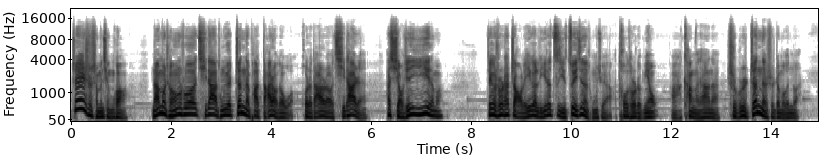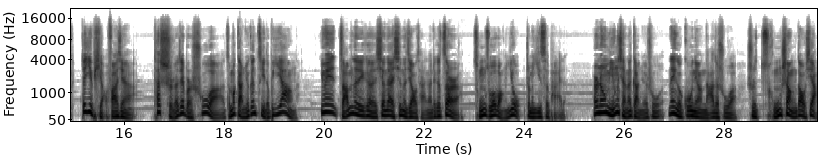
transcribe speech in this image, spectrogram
这是什么情况？难不成说其他的同学真的怕打扰到我，或者打扰到其他人，他小心翼翼的吗？这个时候，他找了一个离着自己最近的同学啊，偷偷的瞄啊，看看他呢是不是真的是这么温暖。这一瞟，发现啊。他使的这本书啊，怎么感觉跟自己的不一样呢？因为咱们的这个现在新的教材呢，这个字儿啊，从左往右这么依次排的，而能明显的感觉出那个姑娘拿的书啊，是从上到下，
